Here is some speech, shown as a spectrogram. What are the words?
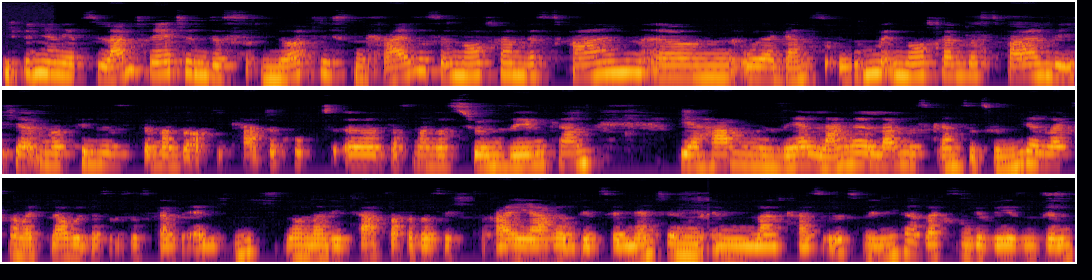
Ich bin ja jetzt Landrätin des nördlichsten Kreises in Nordrhein-Westfalen ähm, oder ganz oben in Nordrhein-Westfalen, wie ich ja immer finde, wenn man so auf die Karte guckt, äh, dass man das schön sehen kann. Wir haben eine sehr lange Landesgrenze zu Niedersachsen, aber ich glaube, das ist es ganz ehrlich nicht, sondern die Tatsache, dass ich drei Jahre Dezernentin im Landkreis Uelzen in Niedersachsen gewesen bin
